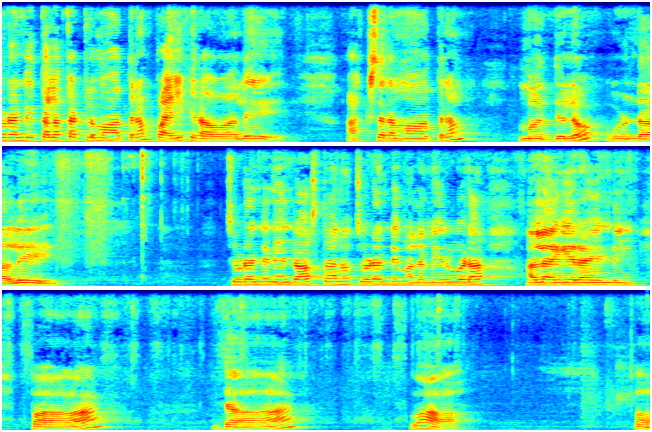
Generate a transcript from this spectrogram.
చూడండి తలకట్లు మాత్రం పైకి రావాలి. అక్షరం మాత్రం మధ్యలో ఉండాలి. చూడండి నేను రాస్తాను. చూడండి మళ్ళీ మీరు కూడా అలాగే రాయండి. పా డా వా పా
